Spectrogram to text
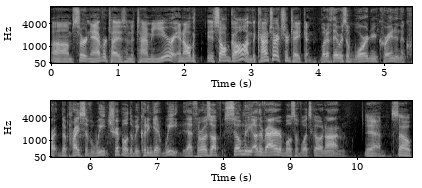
um, certain advertising a time of year, and all the it's all gone. The contracts are taken. What if there was a war in Ukraine and the cr- the price of wheat tripled and we couldn't get wheat? That throws off so many other variables of what's going on. Yeah. So,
